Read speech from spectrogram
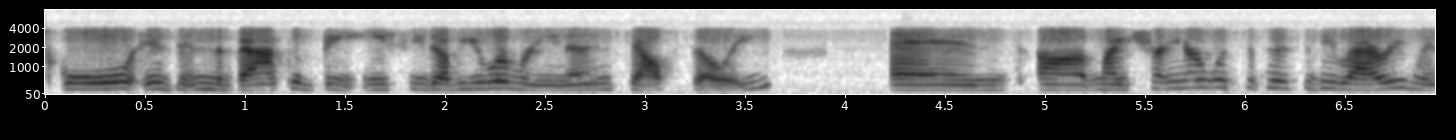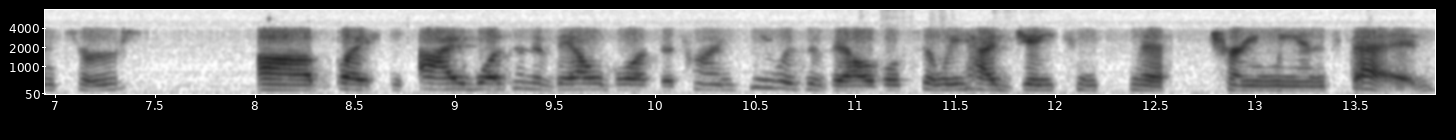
school is in the back of the ECW arena in South Philly. And uh, my trainer was supposed to be Larry Winters, uh, but I wasn't available at the time he was available, so we had JT Smith train me instead.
